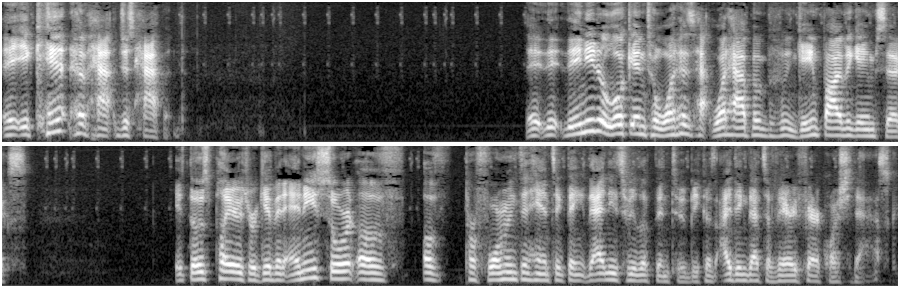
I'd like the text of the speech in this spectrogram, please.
It, can't have ha- just happened. They, they, need to look into what has ha- what happened between Game Five and Game Six if those players were given any sort of of performance enhancing thing, that needs to be looked into because I think that's a very fair question to ask.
